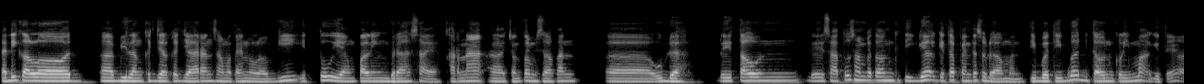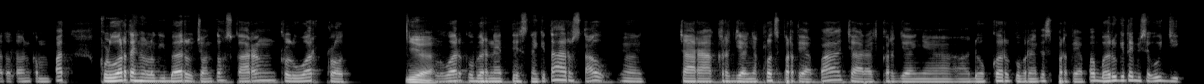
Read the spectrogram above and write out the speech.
Tadi kalau eh, bilang kejar-kejaran sama teknologi itu yang paling berasa ya. Karena eh, contoh misalkan eh, udah dari tahun dari satu sampai tahun ketiga kita pentas sudah aman. Tiba-tiba di tahun kelima gitu ya atau tahun keempat keluar teknologi baru. Contoh sekarang keluar cloud, Iya, keluar Kubernetes. Nah kita harus tahu cara kerjanya cloud seperti apa, cara kerjanya eh, Docker, Kubernetes seperti apa, baru kita bisa uji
